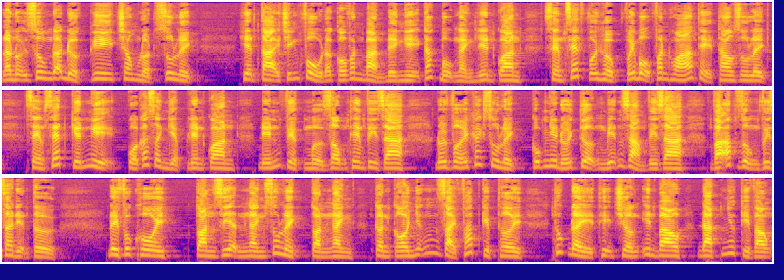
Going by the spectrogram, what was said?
là nội dung đã được ghi trong luật du lịch Hiện tại chính phủ đã có văn bản đề nghị các bộ ngành liên quan xem xét phối hợp với Bộ Văn hóa Thể thao Du lịch, xem xét kiến nghị của các doanh nghiệp liên quan đến việc mở rộng thêm visa đối với khách du lịch cũng như đối tượng miễn giảm visa và áp dụng visa điện tử. Để phục hồi toàn diện ngành du lịch toàn ngành cần có những giải pháp kịp thời, thúc đẩy thị trường inbound đạt như kỳ vọng.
